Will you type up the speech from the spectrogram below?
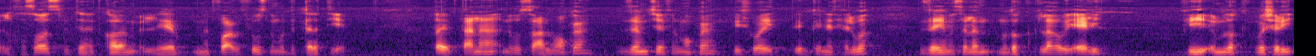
الخصائص بتاعت قلم اللي هي مدفوعة بفلوس لمدة تلات أيام. طيب تعالى نبص على الموقع. زي ما أنت شايف الموقع فيه شوية إمكانيات حلوة. زي مثلا مدقق لغوي آلي في المدقق بشري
